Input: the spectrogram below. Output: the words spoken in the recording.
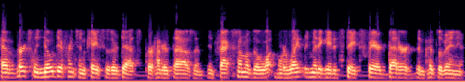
have virtually no difference in cases or deaths per 100,000. In fact, some of the more lightly mitigated states fared better than Pennsylvania.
